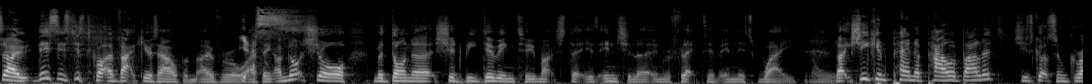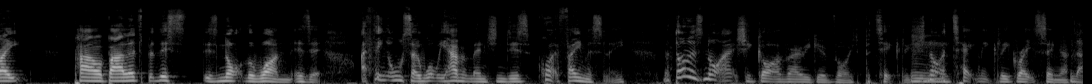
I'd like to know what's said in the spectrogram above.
So this is just quite a vacuous album overall. I think I'm not sure Madonna should be doing too much that is insular and reflective in this way. Like she can pen a power ballad. She's got some great power ballads, but this is not the one, is it? I think also what we haven't mentioned is quite famously, Madonna's not actually got a very good voice, particularly. She's not a mm. technically great singer. No.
